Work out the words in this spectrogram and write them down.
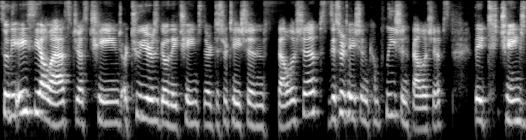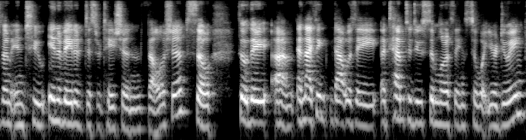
so the ACLS just changed, or two years ago, they changed their dissertation fellowships, dissertation completion fellowships. They changed them into innovative dissertation fellowships. So, so they, um, and I think that was a attempt to do similar things to what you're doing.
